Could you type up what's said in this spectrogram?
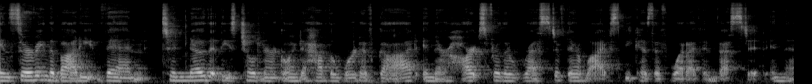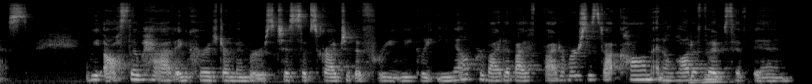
in serving the body then to know that these children are going to have the word of God in their hearts for the rest of their lives because of what I've invested in this. We also have encouraged our members to subscribe to the free weekly email provided by fighterverses.com. And a lot of mm-hmm. folks have been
